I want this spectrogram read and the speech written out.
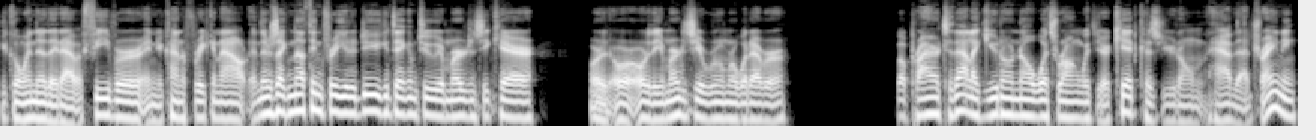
You go in there, they'd have a fever, and you're kind of freaking out. And there's like nothing for you to do. You can take them to emergency care, or or or the emergency room or whatever. But prior to that, like you don't know what's wrong with your kid because you don't have that training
